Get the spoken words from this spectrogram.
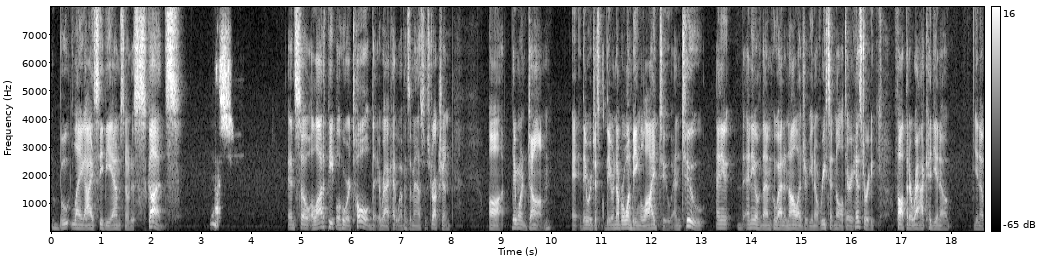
bootleg ICBMs known as Scuds. Yes. And so a lot of people who were told that Iraq had weapons of mass destruction, uh, they weren't dumb. Eh, They were just they were number one being lied to, and two, any any of them who had a knowledge of you know recent military history thought that Iraq had you know you know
